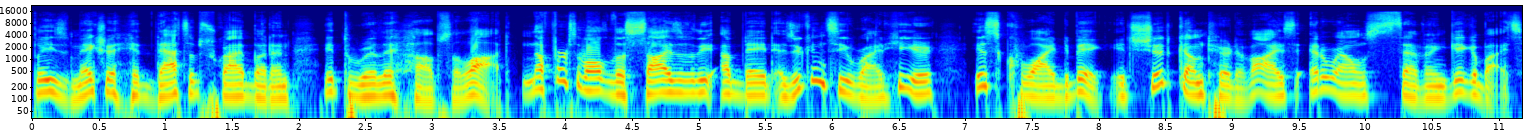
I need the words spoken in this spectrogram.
please make sure to hit that subscribe button. It really helps a lot. Now, first of all, the size of the update, as you can see right here, is quite big. It should come to your device at around 7 gigabytes.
